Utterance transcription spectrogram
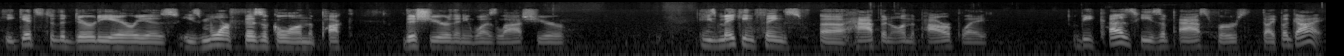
He gets to the dirty areas. He's more physical on the puck this year than he was last year. He's making things uh, happen on the power play because he's a pass first type of guy,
